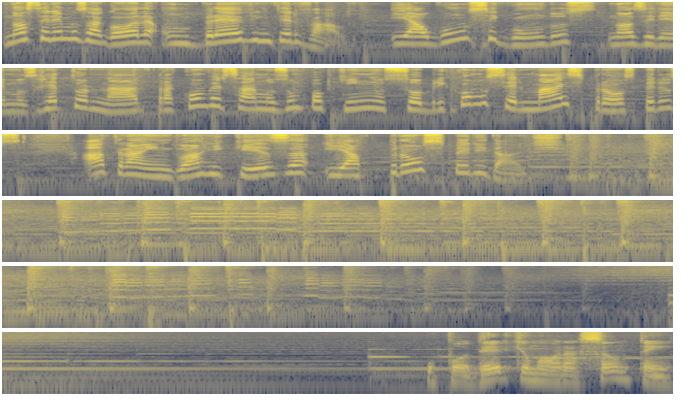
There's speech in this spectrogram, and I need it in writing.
Nós teremos agora um breve intervalo e alguns segundos nós iremos retornar para conversarmos um pouquinho sobre como ser mais prósperos, atraindo a riqueza e a prosperidade. Poder que uma oração tem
